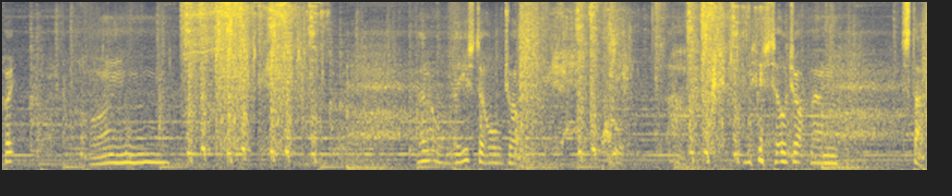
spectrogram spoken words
Quick. One. They used to all drop. Used to all drop um, stuff.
